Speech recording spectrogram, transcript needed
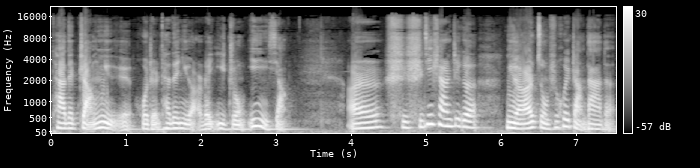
他的长女或者他的女儿的一种印象，而实实际上这个女儿总是会长大的。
